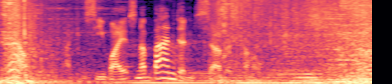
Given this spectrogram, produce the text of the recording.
Now, I can see why it's an abandoned service tunnel.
